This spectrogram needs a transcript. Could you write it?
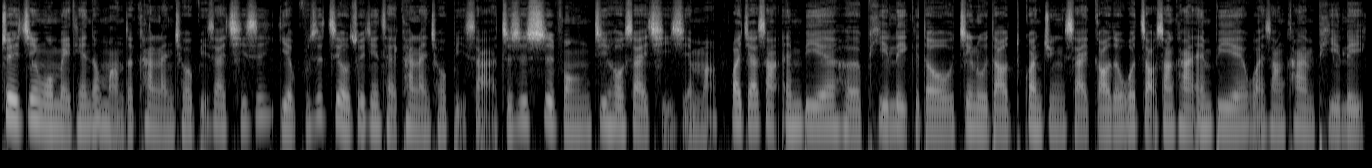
最近我每天都忙着看篮球比赛，其实也不是只有最近才看篮球比赛，只是适逢季后赛期间嘛，外加上 NBA 和 P League 都进入到冠军赛，搞得我早上看 NBA，晚上看 P League。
